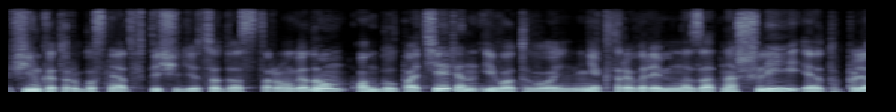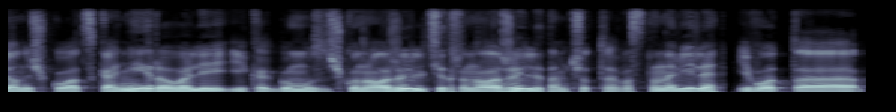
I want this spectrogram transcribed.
фильм, который был снят в 1922 году, он был потерян, и вот его некоторое время назад нашли, эту пленочку отсканировали, и как бы музычку наложили наложили, титры наложили, там что-то восстановили. И вот а,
